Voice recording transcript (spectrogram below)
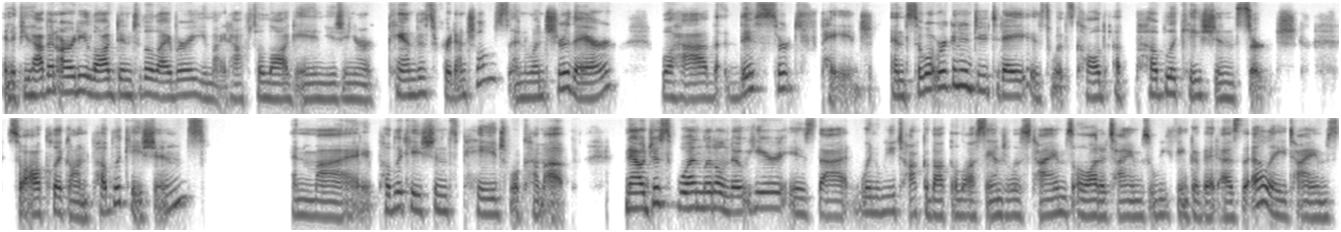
And if you haven't already logged into the library, you might have to log in using your Canvas credentials. And once you're there, we'll have this search page. And so what we're going to do today is what's called a publication search. So I'll click on publications and my publications page will come up. Now, just one little note here is that when we talk about the Los Angeles Times, a lot of times we think of it as the LA Times.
